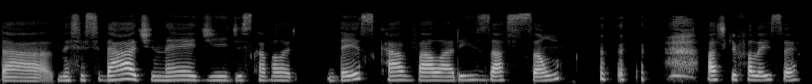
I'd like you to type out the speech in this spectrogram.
da necessidade, né, de descavalar, descavalarização, acho que falei certo,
